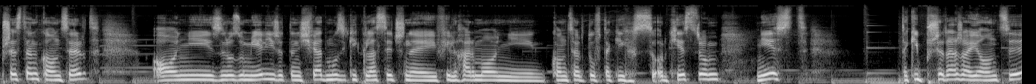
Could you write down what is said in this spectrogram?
przez ten koncert oni zrozumieli, że ten świat muzyki klasycznej, filharmonii, koncertów takich z orkiestrą nie jest taki przerażający,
